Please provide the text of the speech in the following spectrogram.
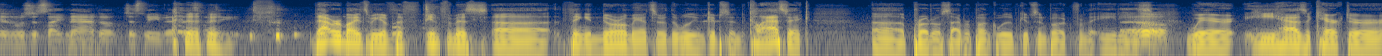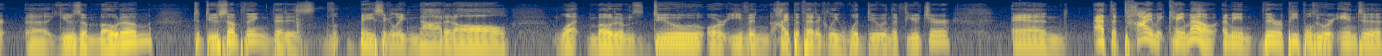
and was just like, nah, don't just leave it. That reminds me of the f- infamous uh, thing in Neuromancer, the William Gibson classic uh, proto cyberpunk William Gibson book from the 80s, oh, where he has a character uh, use a modem to do something that is l- basically not at all what modems do or even hypothetically would do in the future. And at the time it came out, I mean, there were people who were into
